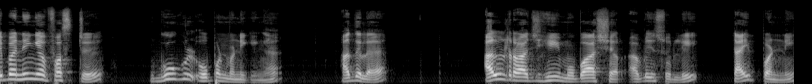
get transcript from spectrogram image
இப்போ நீங்கள் ஃபஸ்ட்டு கூகுள் ஓப்பன் பண்ணிக்கிங்க. அதில் அல் ராஜ்ஹி முபாஷர் அப்படின்னு சொல்லி டைப் பண்ணி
